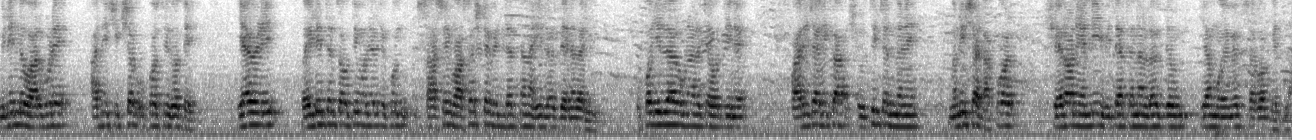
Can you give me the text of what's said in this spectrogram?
मिलिंद वारगुडे आदी शिक्षक उपस्थित होते. यावेळी पहिली ते चौथीमधील एकूण सहाशे बासष्ट विद्यार्थ्यांना ही लस देण्यात आली. उपजिल्हा रुग्णालयाच्या वतीने पारिचारिका श्रुती चंदने मनीषा ढाकवळ शेरॉन यांनी विद्यार्थ्यांना लस देऊन या मोहिमेत सहभाग घेतला.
